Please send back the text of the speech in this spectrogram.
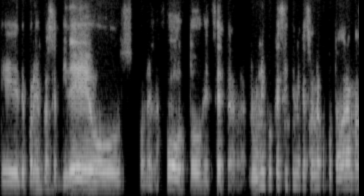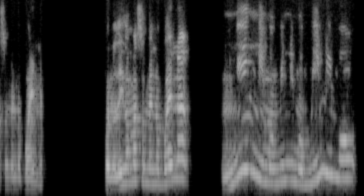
eh, de, por ejemplo, hacer videos, poner las fotos. ¿verdad? Lo único que sí tiene que ser una computadora más o menos buena. Cuando digo más o menos buena, mínimo, mínimo, mínimo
